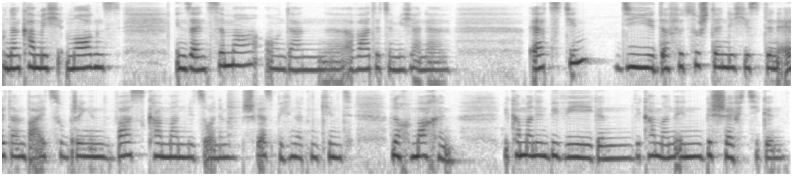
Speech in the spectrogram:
Und dann kam ich morgens in sein Zimmer und dann äh, erwartete mich eine Ärztin, die dafür zuständig ist, den Eltern beizubringen, was kann man mit so einem schwerstbehinderten Kind noch machen? Wie kann man ihn bewegen? Wie kann man ihn beschäftigen?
